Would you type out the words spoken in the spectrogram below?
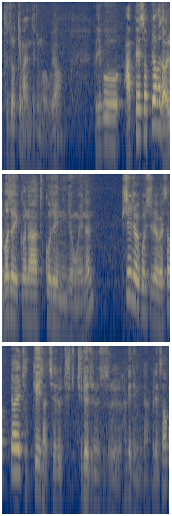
부드럽게 만드는 거고요. 그리고 앞에서 뼈가 넓어져 있거나 두꺼워져 있는 경우에는 피질절골술이라고 해서 뼈의 두께 자체를 두- 줄여주는 수술을 하게 됩니다. 그래서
